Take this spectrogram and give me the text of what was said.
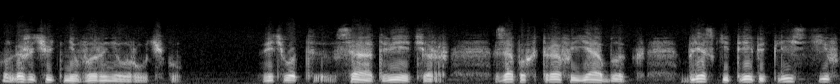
Он даже чуть не выронил ручку. Ведь вот сад, ветер, запах трав и яблок, блеск и трепет листьев,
